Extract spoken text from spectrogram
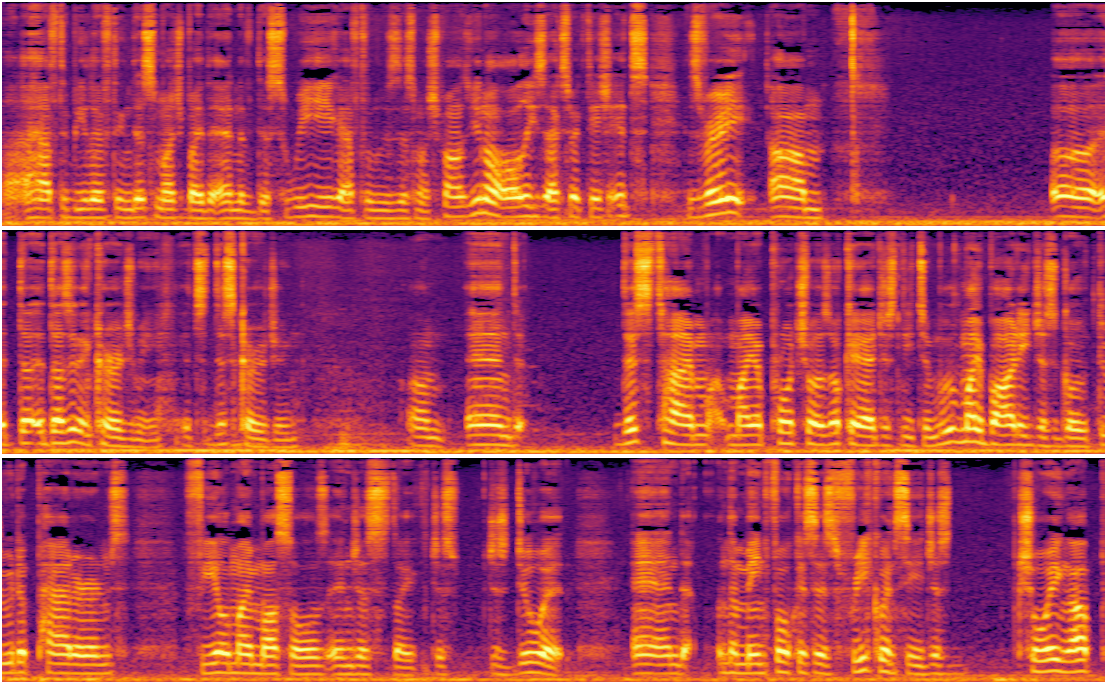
I have to be lifting this much by the end of this week, I have to lose this much pounds. You know, all these expectations. It's it's very um, uh, it, it doesn't encourage me. It's discouraging. Um, and this time my approach was okay i just need to move my body just go through the patterns feel my muscles and just like just just do it and the main focus is frequency just showing up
